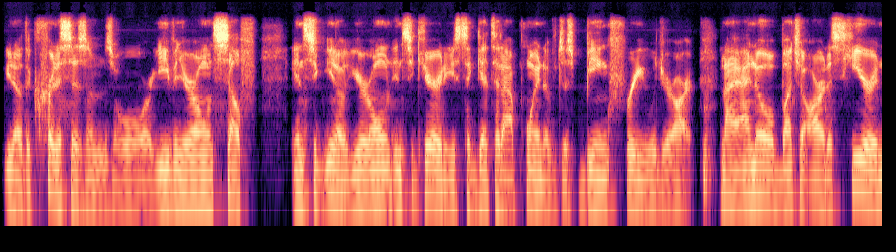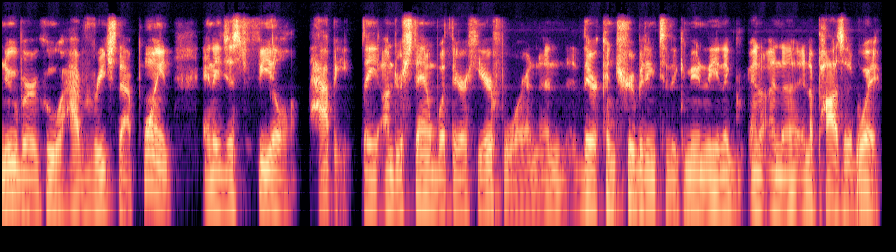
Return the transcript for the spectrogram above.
you know the criticisms or even your own self inse- you know your own insecurities to get to that point of just being free with your art. And I, I know a bunch of artists here in Newburgh who have reached that point and they just feel happy. They understand what they're here for and, and they're contributing to the community in a, in a, in a, in a positive way.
